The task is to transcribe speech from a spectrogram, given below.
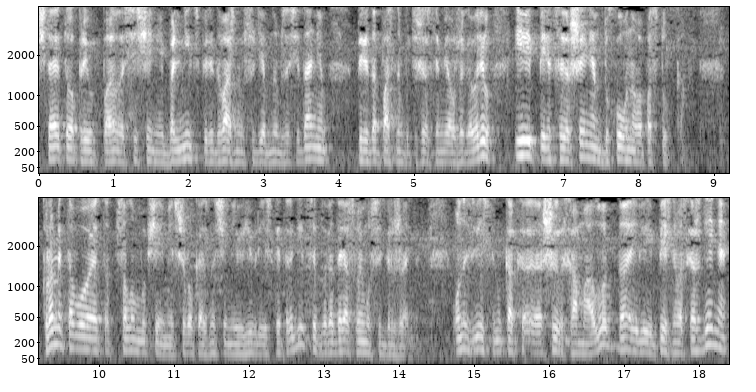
Читают его при посещении больниц, перед важным судебным заседанием, перед опасным путешествием, я уже говорил, и перед совершением духовного поступка. Кроме того, этот псалом вообще имеет широкое значение в еврейской традиции благодаря своему содержанию. Он известен как э, Шир Хамалот, да, или Песня восхождения,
